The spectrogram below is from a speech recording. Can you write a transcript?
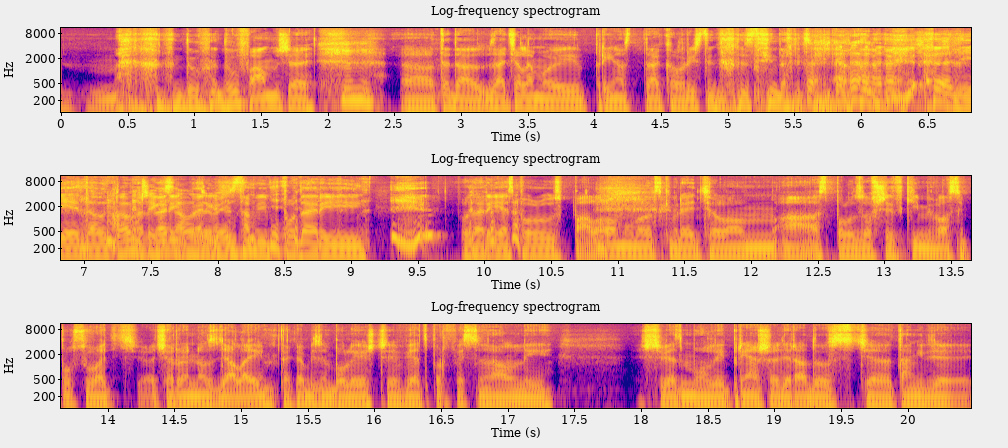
dúfam, že uh, teda zatiaľ je môj prínos ako s tým, s tým domčekom. Nie, dom, domček verím, samozrejme. Verím, že sa mi podarí, podarí aj spolu s Palom, umeleckým rejiteľom a spolu so všetkými vlastne posúvať červenosť ďalej, tak aby sme boli ešte viac profesionálni, ešte viac mohli prinašať radosť eh, tam, kde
